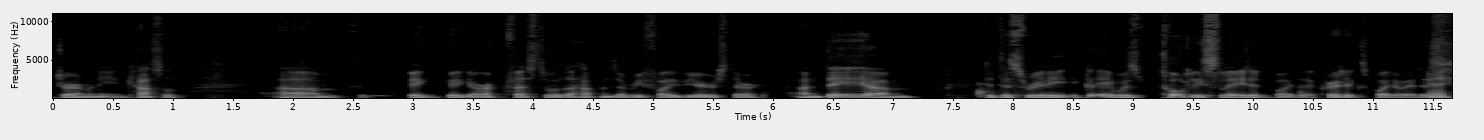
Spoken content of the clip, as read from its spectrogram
Germany in Kassel. Um, big big art festival that happens every five years there, and they um, did this really. It, it, was totally slated by the critics, by the way. This okay.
